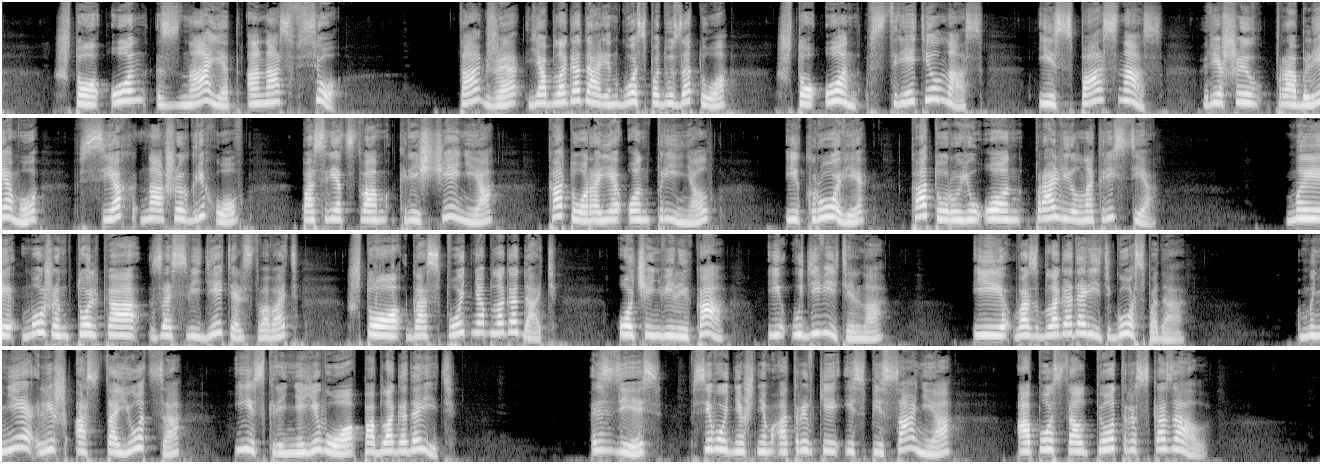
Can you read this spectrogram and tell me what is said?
что Он знает о нас все. Также я благодарен Господу за то, что Он встретил нас и спас нас, решив проблему всех наших грехов посредством крещения, которое Он принял, и крови, которую Он пролил на кресте мы можем только засвидетельствовать, что Господня благодать очень велика и удивительна, и возблагодарить Господа. Мне лишь остается искренне Его поблагодарить. Здесь, в сегодняшнем отрывке из Писания, апостол Петр сказал,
